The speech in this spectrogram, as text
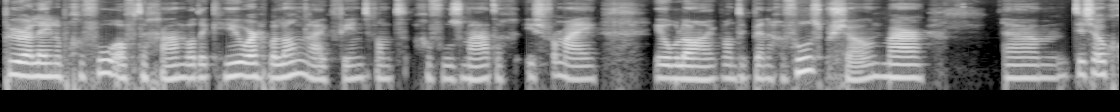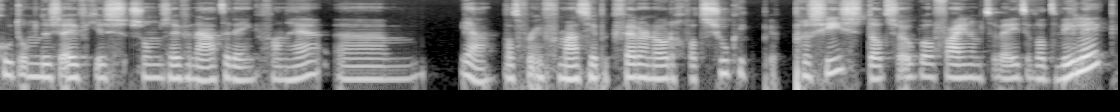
puur alleen op gevoel af te gaan. Wat ik heel erg belangrijk vind. Want gevoelsmatig is voor mij heel belangrijk. Want ik ben een gevoelspersoon. Maar um, het is ook goed om dus eventjes soms even na te denken van... Hè, um, ja, wat voor informatie heb ik verder nodig? Wat zoek ik precies? Dat is ook wel fijn om te weten. Wat wil ik?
